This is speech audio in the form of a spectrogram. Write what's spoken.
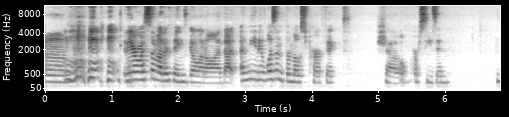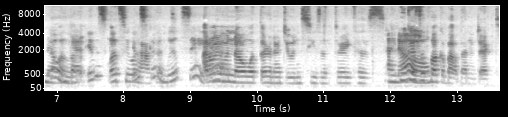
um, there was some other things going on that I mean, it wasn't the most perfect show or season. No, wasn't. but it was Let's see what happens. good. We'll see. I don't yeah. even know what they're gonna do in season three because I who gives a know. fuck about Benedict?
